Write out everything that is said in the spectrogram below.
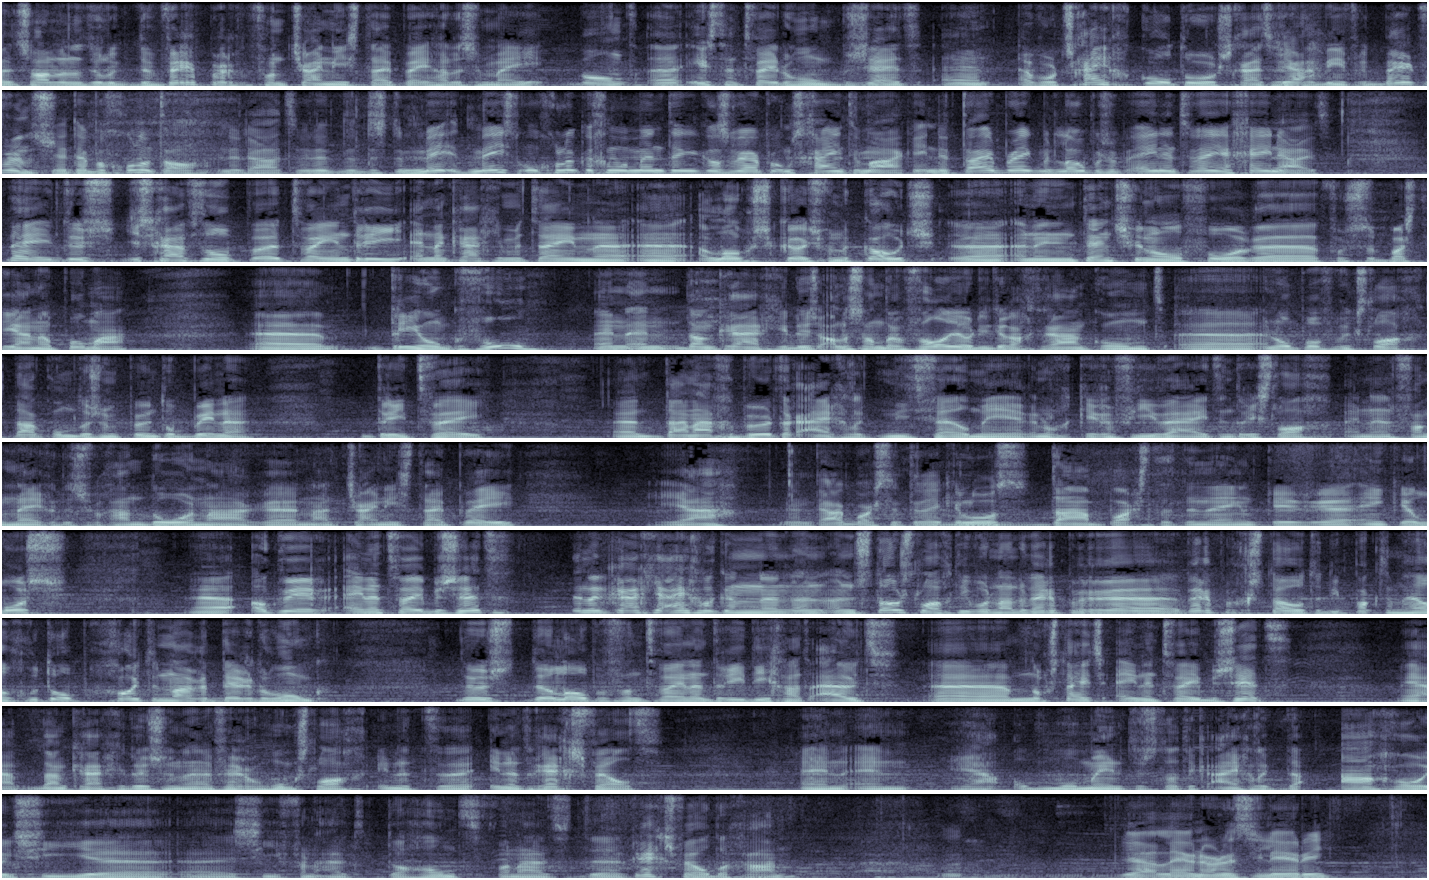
ze hadden natuurlijk de werper van Chinese Taipei hadden ze mee. Want eerst en tweede honk bezet. En er wordt schijn gekold door scheidsrechter ja. Winfried. Ja, daar begon het al, inderdaad. Dat is me het meest ongelukkige moment, denk ik, als werper om schijn te maken. In de tiebreak met lopers op 1 en 2 en geen uit. Nee, dus je schuift op 2 en 3 en dan krijg je meteen een logische keuze van de coach. een intentional voor, voor Sebastiano Pomma. drie honken vol. En, en dan krijg je dus Alessandro Valjo die erachteraan komt. Uh, een opofferingsslag, daar komt dus een punt op binnen. 3-2. En daarna gebeurt er eigenlijk niet veel meer. En nog een keer een 4 wijd, een 3 slag en een vang 9. Dus we gaan door naar, uh, naar Chinese Taipei. Ja. En daar barst het in één keer los. Daar barst het in één keer, uh, één keer los. ook weer 1 en 2 bezet. En dan krijg je eigenlijk een, een, een stootslag. Die wordt naar de werper, werper gestoten. Die pakt hem heel goed op. Gooit hem naar het derde honk. Dus de loper van 2 naar 3 die gaat uit. Uh, nog steeds 1 en 2 bezet. Maar ja, dan krijg je dus een uh, verre honkslag in het, uh, in het rechtsveld. En, en ja, op het moment dus dat ik eigenlijk de aangooi zie, zie vanuit de hand, vanuit de rechtsvelden gaan. Ja, Leonardo Zileri.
